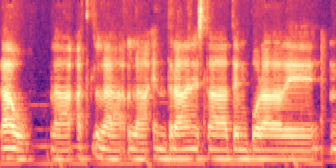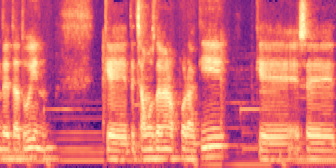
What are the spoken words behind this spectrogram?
Lau, la, la, la entrada en esta temporada de, de Tatooine, que te echamos de menos por aquí, que ese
